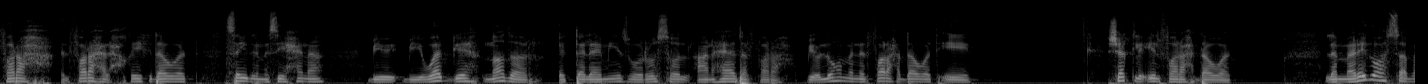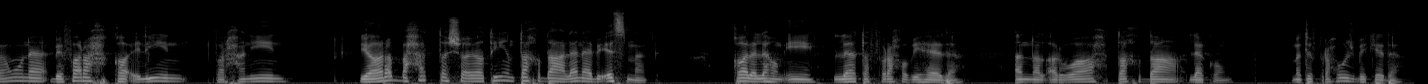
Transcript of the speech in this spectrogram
فرح الفرح الحقيقي دوت سيد المسيح هنا بي بيوجه نظر التلاميذ والرسل عن هذا الفرح. بيقول لهم إن الفرح دوت إيه؟ شكل إيه الفرح دوت؟ لما رجعوا السبعون بفرح قائلين فرحانين يا رب حتى الشياطين تخضع لنا باسمك. قال لهم إيه؟ لا تفرحوا بهذا أن الأرواح تخضع لكم. ما تفرحوش بكده.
